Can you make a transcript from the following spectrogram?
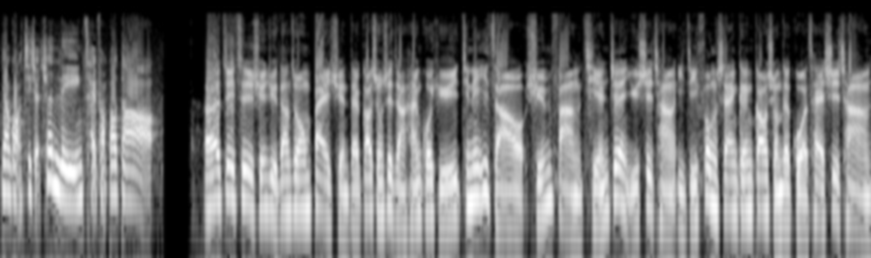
央广记者郑玲采访报道。而这次选举当中败选的高雄市长韩国瑜，今天一早巡访前镇鱼市场以及凤山跟高雄的果菜市场，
